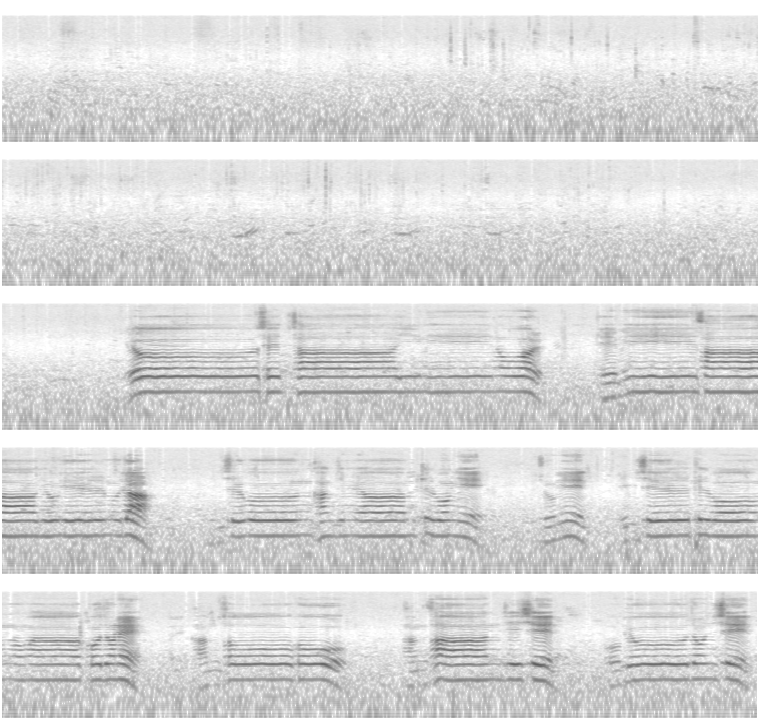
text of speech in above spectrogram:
요 세차 이민 5월 개미사 6일 무자 임실군 강진면 필봉리 주민 임실 필봉 농악 고전에 감소고우 강산지신 고교존신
